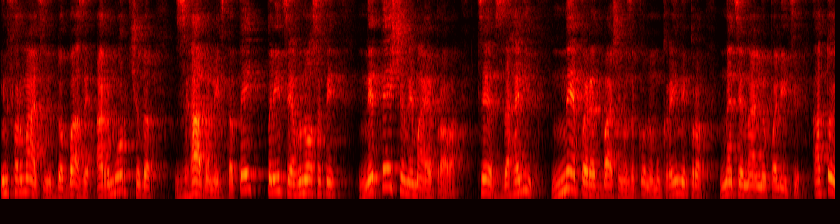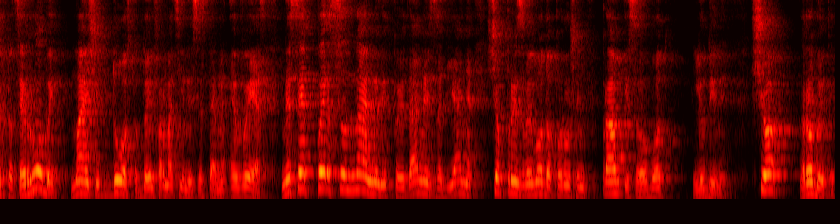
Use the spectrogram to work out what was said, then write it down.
Інформацію до бази Армор щодо згаданих статей поліція вносити не те, що не має права, це взагалі не передбачено законом України про національну поліцію. А той, хто це робить, маючи доступ до інформаційної системи МВС, несе персональну відповідальність за діяння, що призвело до порушень прав і свобод людини. Що робити?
